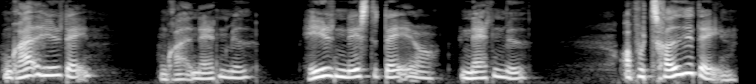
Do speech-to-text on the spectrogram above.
Hun græd hele dagen. Hun græd natten med. Hele den næste dag og natten med. Og på tredje dagen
